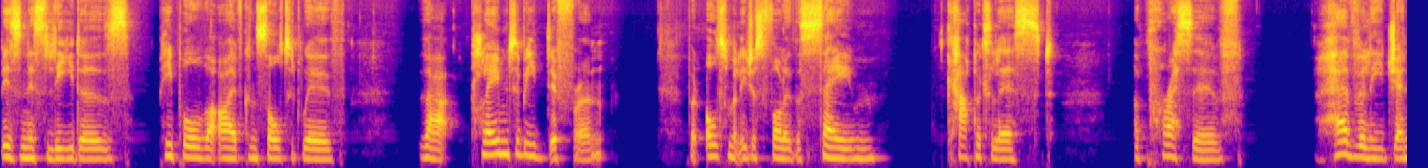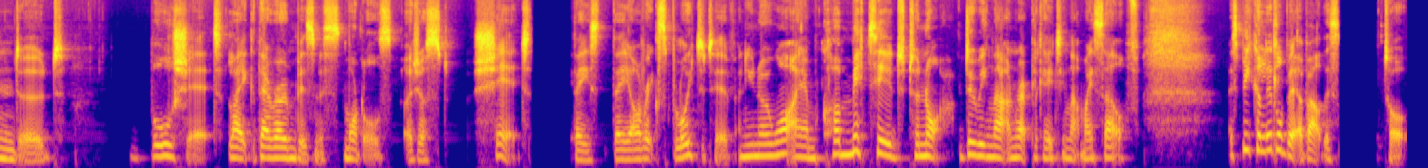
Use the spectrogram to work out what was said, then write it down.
business leaders, people that I've consulted with that claim to be different, but ultimately just follow the same capitalist, oppressive, heavily gendered bullshit. Like their own business models are just shit. They they are exploitative. And you know what? I am committed to not doing that and replicating that myself. I speak a little bit about this TikTok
